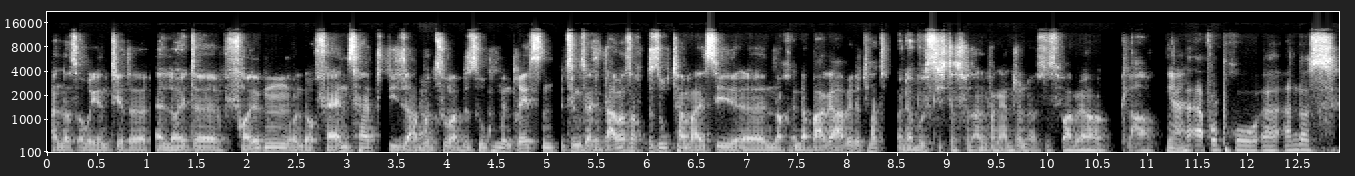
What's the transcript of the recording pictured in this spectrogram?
anders orientierte äh, Leute folgen und auch Fans hat, die sie ab und zu mal besuchen in Dresden, beziehungsweise damals auch besucht haben, als sie äh, noch in der Bar gearbeitet hat. Und da wusste ich das von Anfang an schon. Also es war mir klar. Äh, Ja. apropos äh, anders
